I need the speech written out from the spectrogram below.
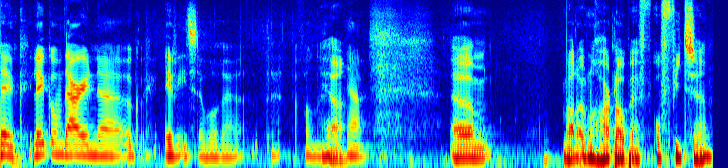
leuk. Leuk om daarin eh, ook even iets te horen. eh, van, eh, Ja. ja. Ehm, we hadden ook nog hardlopen en- of fietsen.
